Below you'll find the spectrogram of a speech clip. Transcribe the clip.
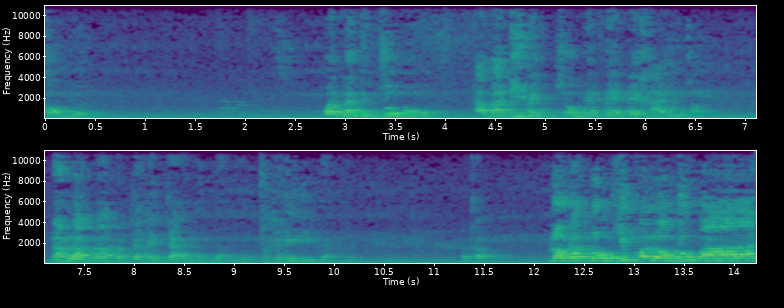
สองเดือนวันละหนึ่งชั่วโมง ถามว่าดีไหมช่วงแรกๆได้ขายอยู่ครับหลังๆมามันจะให้จ่ายเงินอย่างเดียวมันจะให้ดีอย่างเดียวนะครับลองครับลงคลิปก็ลงทุกวัน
